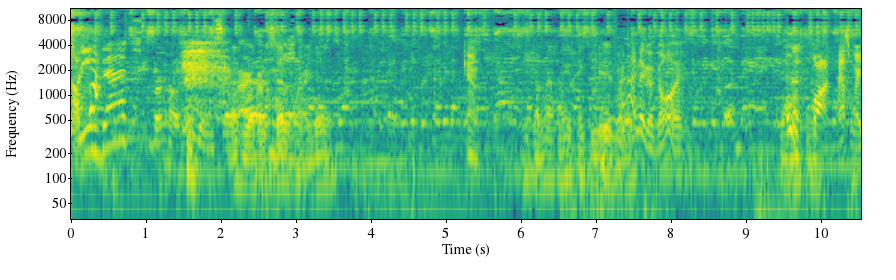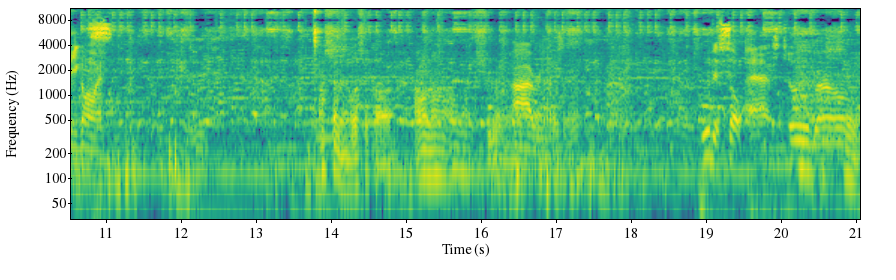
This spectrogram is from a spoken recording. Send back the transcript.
Green bats? Bro, they're getting so that's level seven right there. Cam, You dumbass nigga think he is, Where bro. that nigga going? Man, Oh that's- fuck, that's where he going. I shouldn't know what's it called. I don't know. I don't like shooting. I like that, Dude is so ass too, bro.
